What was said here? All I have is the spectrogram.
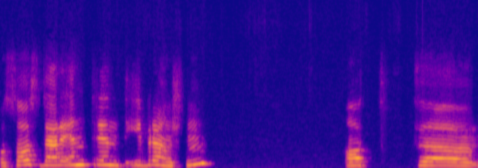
hos oss, det er en trend i bransjen at, uh,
